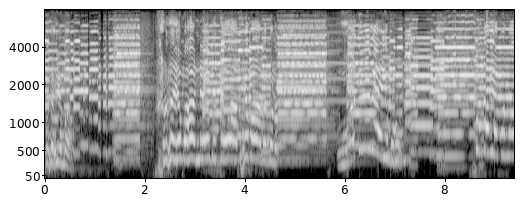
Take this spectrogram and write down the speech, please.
హృదయమా? హృదయమా నేటితో అభిమానమును? వదిలివేయము. హృదయమునా?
